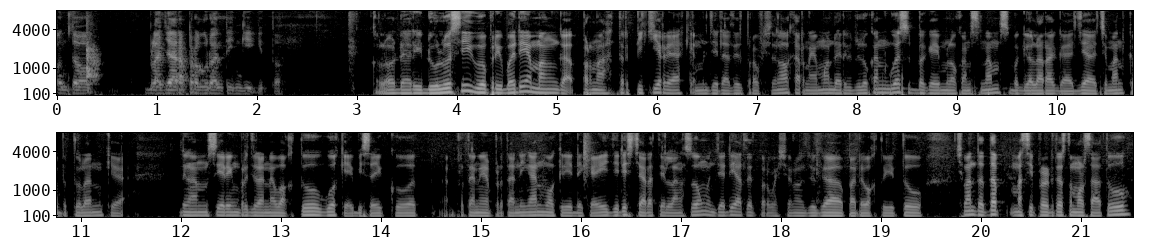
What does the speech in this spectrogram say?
untuk belajar perguruan tinggi gitu. Kalau dari dulu sih gue pribadi emang nggak pernah terpikir ya kayak menjadi atlet profesional karena emang dari dulu kan gue sebagai melakukan senam sebagai olahraga aja. Cuman kebetulan kayak dengan seiring berjalannya waktu gue kayak bisa ikut pertandingan-pertandingan mewakili DKI jadi secara tidak langsung menjadi atlet profesional juga pada waktu itu. Cuman tetap masih prioritas nomor satu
